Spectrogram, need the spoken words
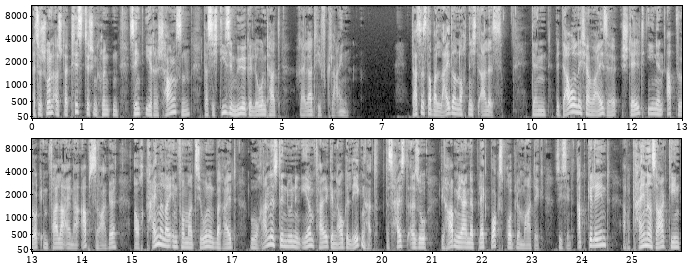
Also schon aus statistischen Gründen sind Ihre Chancen, dass sich diese Mühe gelohnt hat, relativ klein. Das ist aber leider noch nicht alles. Denn bedauerlicherweise stellt Ihnen Upwork im Falle einer Absage auch keinerlei Informationen bereit, woran es denn nun in Ihrem Fall genau gelegen hat. Das heißt also, wir haben ja eine Blackbox-Problematik. Sie sind abgelehnt, aber keiner sagt Ihnen,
